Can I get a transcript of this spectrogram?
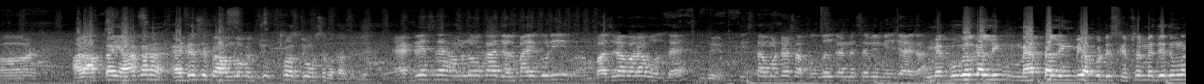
और और आपका यहाँ का ना एड्रेस है हम लोग थोड़ा ज़ोर से बता दीजिए। एड्रेस है हम लोगों का जलपाईगुड़ी बजराबारा बोलते हैं। जी। किस्ता मोटर्स आप गूगल करने से भी मिल जाएगा। मैं गूगल का लिंक मैप का लिंक भी आपको डिस्क्रिप्शन में दे दूँगा।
